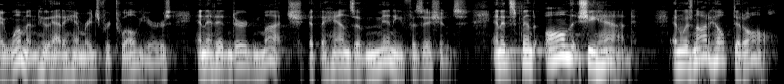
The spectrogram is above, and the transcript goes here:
a woman who had a hemorrhage for 12 years and had endured much at the hands of many physicians and had spent all that she had and was not helped at all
